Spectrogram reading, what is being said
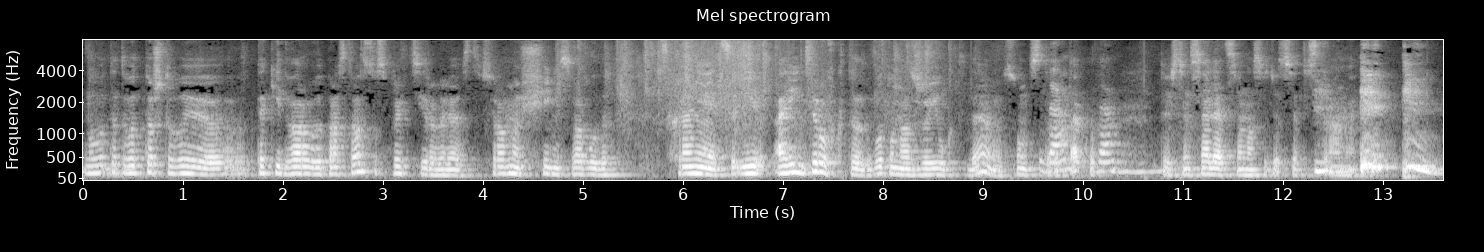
Ну вот это вот то, что вы такие дворовые пространства спроектировали, все равно ощущение свободы сохраняется. И ориентировка-то, вот у нас же юг, да, солнце да, вот так вот. Да. То есть инсоляция у нас идет с этой стороны.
